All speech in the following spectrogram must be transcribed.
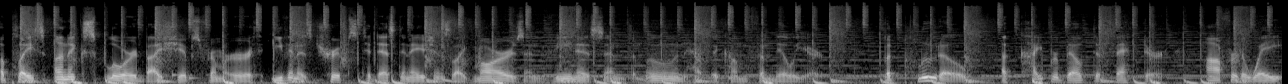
a place unexplored by ships from Earth, even as trips to destinations like Mars and Venus and the Moon have become familiar. But Pluto, a Kuiper Belt defector, offered a way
